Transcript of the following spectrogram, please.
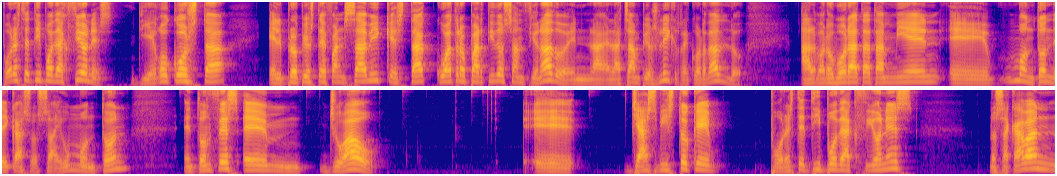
por este tipo de acciones. Diego Costa, el propio Stefan Savic, que está cuatro partidos sancionado en la, Champions League, recordadlo. Álvaro Morata también, eh, un montón de casos hay, un montón. Entonces, eh, Joao, eh, ya has visto que por este tipo de acciones nos acaban,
